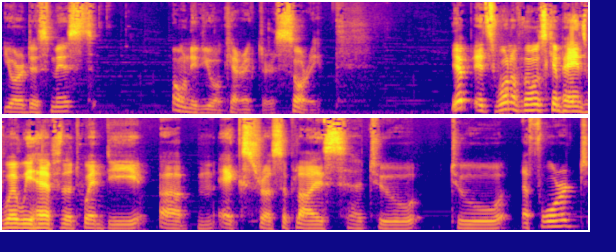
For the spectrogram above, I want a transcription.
you're dismissed. Only viewer characters, sorry. Yep, it's one of those campaigns where we have the 20 um, extra supplies uh, to to afford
